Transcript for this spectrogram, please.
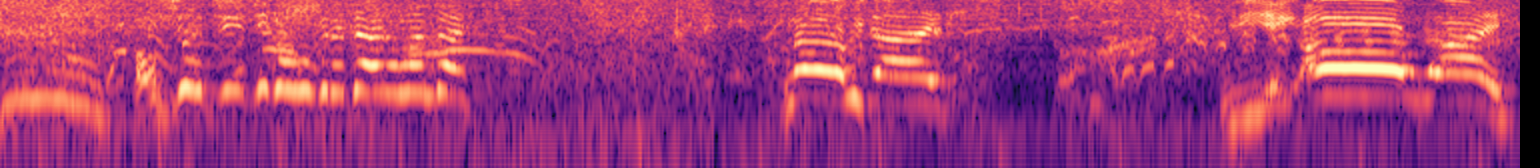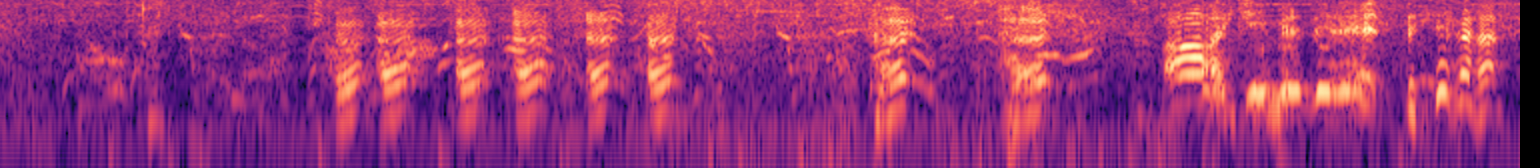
Oh shit, Jijigo gonna die, don't let him die. No, he died. Yeah. Oh, why? Uh, uh, uh, uh, uh, uh. Huh? Huh? Oh, I keep missing it.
